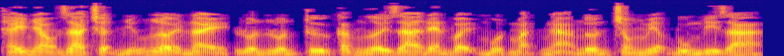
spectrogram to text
thay nhau ra trận những lời này luôn luôn từ các người da đen vậy một mặt ngả lớn trong miệng búng đi ra.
